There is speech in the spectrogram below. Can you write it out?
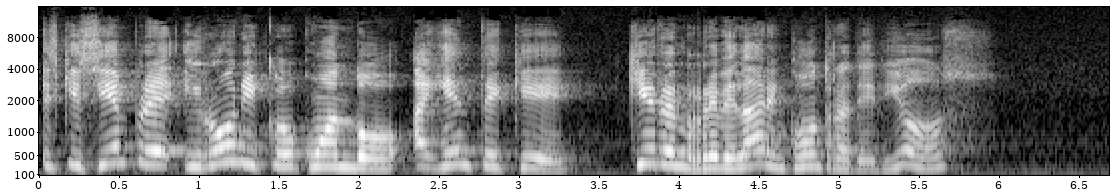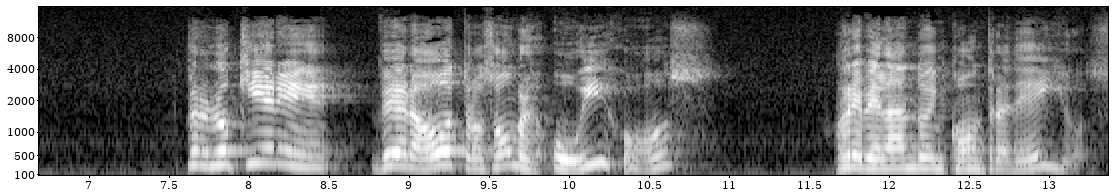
Es que siempre irónico cuando hay gente que quieren rebelar en contra de Dios, pero no quieren ver a otros hombres o hijos rebelando en contra de ellos.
